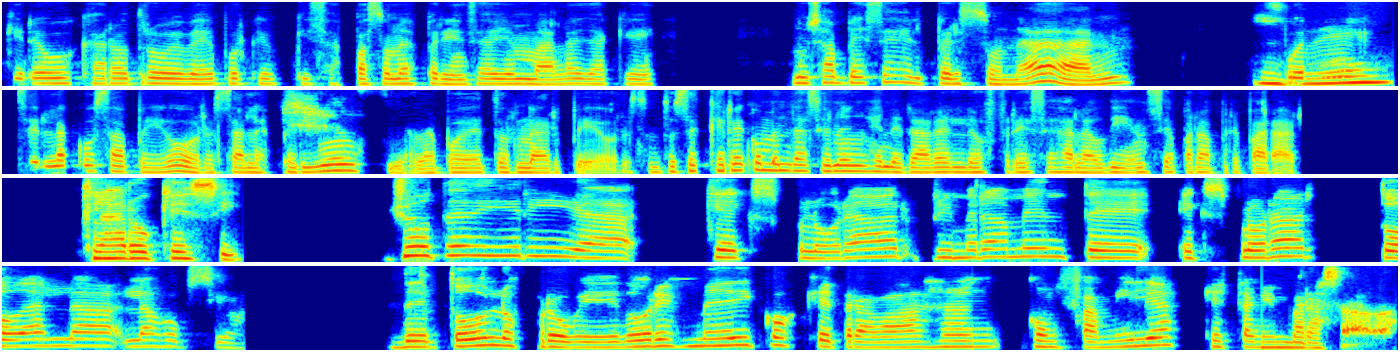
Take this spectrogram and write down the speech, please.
quiere buscar otro bebé porque quizás pasó una experiencia bien mala, ya que muchas veces el personal puede ser la cosa peor, o sea, la experiencia la puede tornar peor. Entonces, ¿qué recomendaciones en general le ofreces a la audiencia para preparar? Claro que sí. Yo te diría que explorar, primeramente, explorar todas las opciones de todos los proveedores médicos que trabajan con familias que están embarazadas.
